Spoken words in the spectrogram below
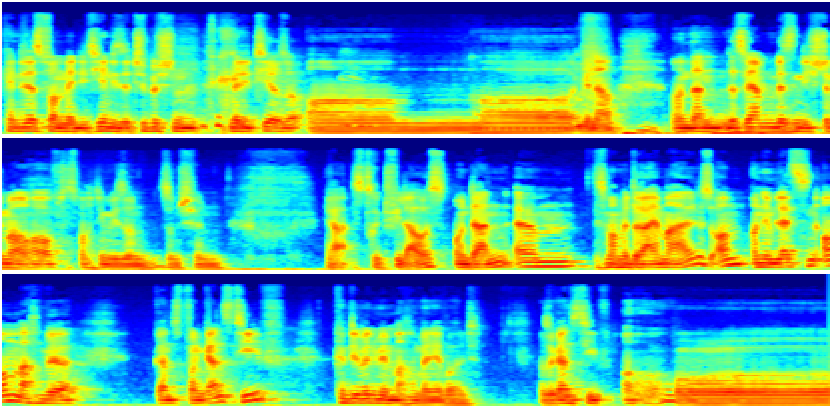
kennt ihr das vom Meditieren, diese typischen Meditiere so Om, oh, genau. Und dann das wärmt ein bisschen die Stimme auch auf, das macht irgendwie so einen so einen schönen ja, es drückt viel aus. Und dann, ähm, das machen wir dreimal, das Om. Und im letzten Om machen wir ganz von ganz tief. Könnt ihr mit mir machen, wenn ihr wollt. Also ganz tief. Oh.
